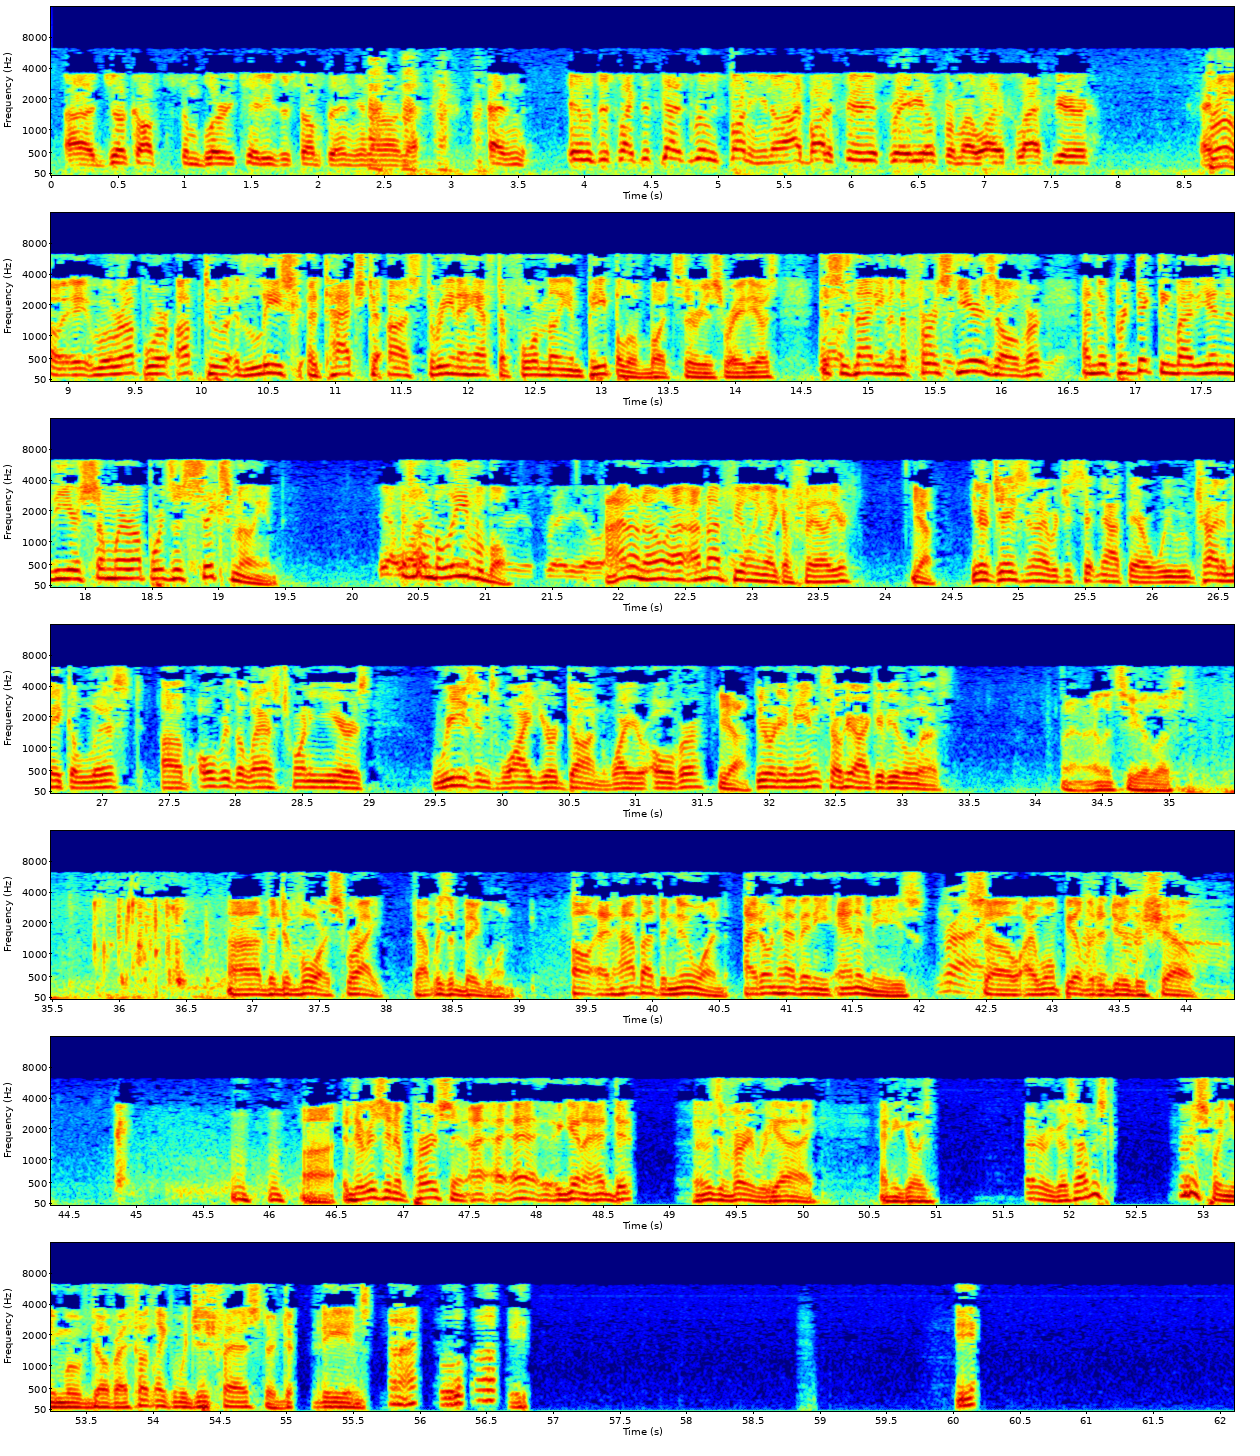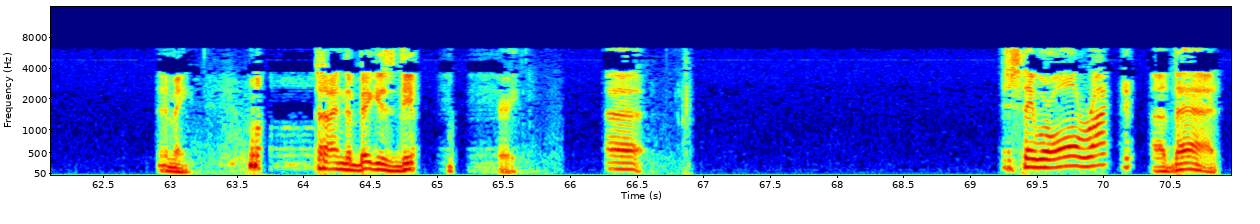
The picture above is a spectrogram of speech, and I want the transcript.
Uh, jerk off to some blurry titties or something, you know. and, and it was just like, this guy's really funny. You know, I bought a Sirius radio for my wife last year. Bro, it, we're up we're up to at least attached to us three and a half to four million people have bought Sirius radios. This well, is not even the first year's over, and they're predicting by the end of the year somewhere upwards of six million. Yeah, well, it's unbelievable. I don't know. I, I'm not feeling like a failure. Yeah. You know, Jason and I were just sitting out there. We were trying to make a list of, over the last 20 years, reasons why you're done, why you're over. Yeah. Do You know what I mean? So here, I'll give you the list. All right, let's see your list. Uh, the divorce, right. That was a big one. Oh, and how about the new one? I don't have any enemies, right. so I won't be able to do the show. uh, there isn't a person. I, I, again, I had dinner. It was a very real guy. And he goes, he goes, I was nervous when you moved over. I thought like it was just fast or dirty. And, and I love it. Yeah. To me. Well, signed the biggest deal. Uh, they were all right about that.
